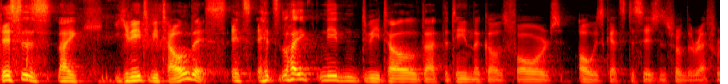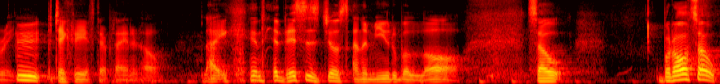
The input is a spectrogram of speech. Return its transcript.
This is like you need to be told this. It's it's like needing to be told that the team that goes forward always gets decisions from the referee, mm. particularly if they're playing at home. Like this is just an immutable law. So, but also,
